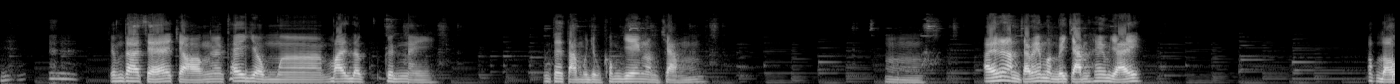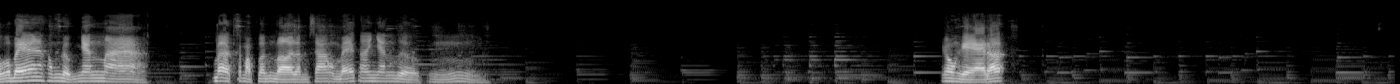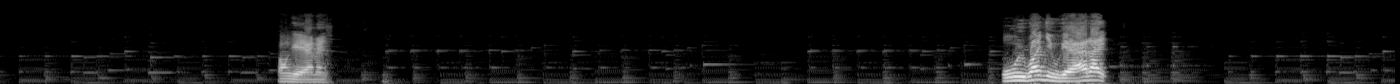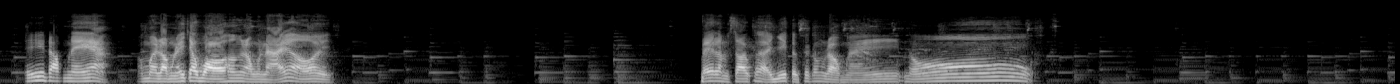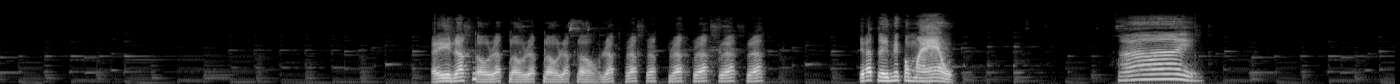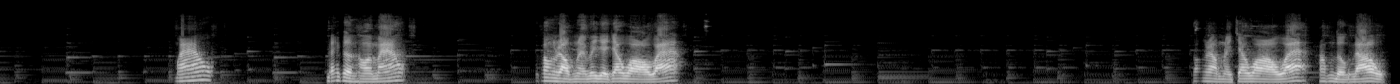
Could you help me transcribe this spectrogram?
chúng ta sẽ chọn cái dòng ờ, uh, Binder kinh này. Chúng ta tạo một vùng không gian làm chậm. Uhm. ấy nó làm chậm em mình bị chậm hay không vậy? Tốc độ của bé nó không được nhanh mà. Bé là cái mập lên bờ làm sao mà bé nó nhanh được? Ừ. cái con gà đó. Con gà này. Ui, quá nhiều gà ở đây. Ý, đồng nè. Mà đồng nãy trâu bò hơn đồng hồi nãy rồi. Bé làm sao có thể giết được cái con rồng này? Nó no. Ý rất đồ rất đồ rất đồ rất đồ rất rất rất rất rất rất rất chết đi mấy con mèo. Ai? Máu. Bé cần hồi máu. Con rồng này bây giờ cho bò quá. Con rồng này cho bò quá, không được đâu.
